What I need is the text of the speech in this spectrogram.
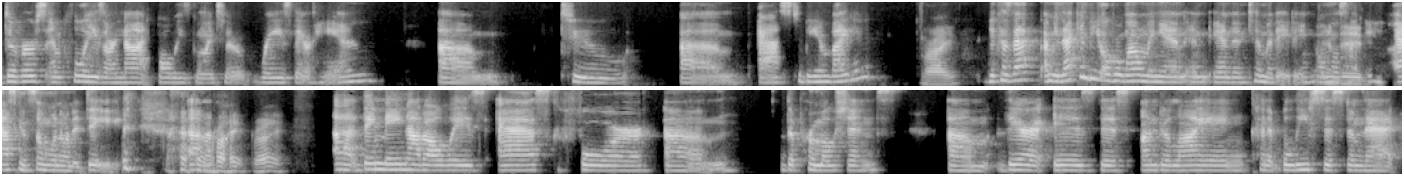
diverse employees are not always going to raise their hand um, to um, ask to be invited. Right because that i mean that can be overwhelming and and, and intimidating almost Indeed. like asking someone on a date uh, right right uh, they may not always ask for um, the promotions. Um, there is this underlying kind of belief system that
